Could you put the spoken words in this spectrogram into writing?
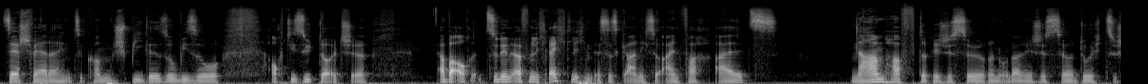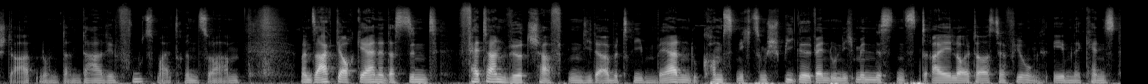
sehr schwer dahin zu kommen. Spiegel sowieso, auch die Süddeutsche. Aber auch zu den öffentlich-rechtlichen ist es gar nicht so einfach als namhafte Regisseurin oder Regisseur durchzustarten und dann da den Fuß mal drin zu haben. Man sagt ja auch gerne, das sind Vetternwirtschaften, die da betrieben werden. Du kommst nicht zum Spiegel, wenn du nicht mindestens drei Leute aus der Führungsebene kennst.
